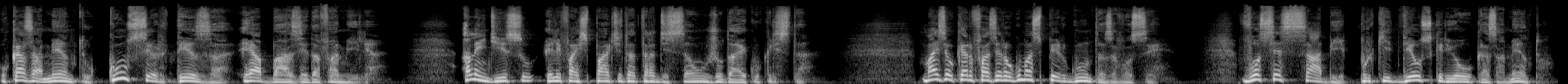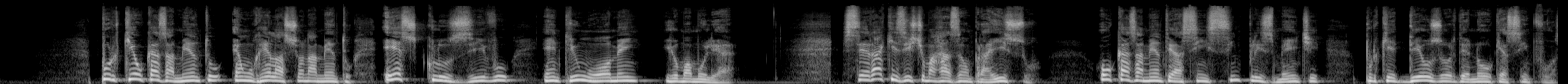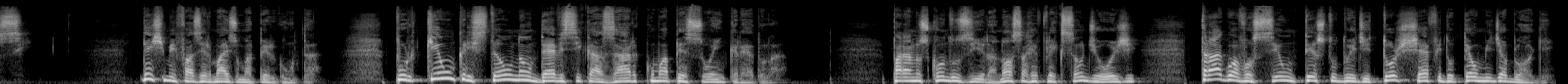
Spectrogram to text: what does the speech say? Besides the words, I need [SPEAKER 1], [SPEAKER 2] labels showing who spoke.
[SPEAKER 1] O casamento, com certeza, é a base da família. Além disso, ele faz parte da tradição judaico-cristã. Mas eu quero fazer algumas perguntas a você. Você sabe por que Deus criou o casamento? Porque o casamento é um relacionamento exclusivo entre um homem e uma mulher. Será que existe uma razão para isso? Ou o casamento é assim simplesmente porque Deus ordenou que assim fosse? Deixe-me fazer mais uma pergunta. Por que um cristão não deve se casar com uma pessoa incrédula? Para nos conduzir à nossa reflexão de hoje, trago a você um texto do editor-chefe do Telmídia Blog,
